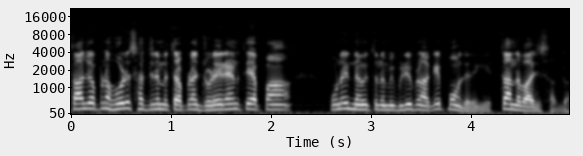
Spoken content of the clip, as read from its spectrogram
ਤਾਂ ਜੋ ਆਪਣੇ ਹੋਰ ਸੱਜਣ ਮਿੱਤਰ ਆਪਣਾ ਜੁੜੇ ਰਹਿਣ ਤੇ ਆਪਾਂ ਉਹਨਾਂ ਦੀ ਨਵੀਂ ਤੋਂ ਨਵੀਂ ਵੀਡੀਓ ਬਣਾ ਕੇ ਪਾਉਂਦੇ ਰਹੀਏ। ਧੰਨਵਾਦ ਜੀ ਸਭ ਦਾ।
